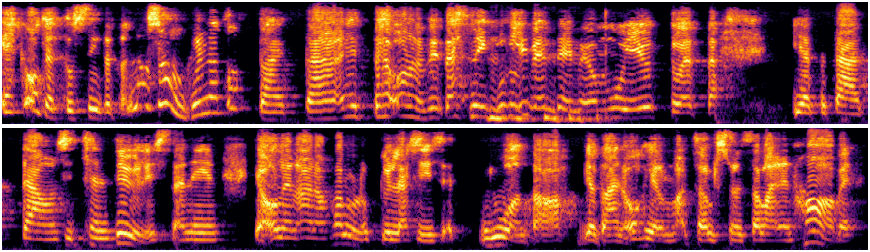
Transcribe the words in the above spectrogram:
ehkä otettu siitä, että no se on kyllä totta, että, että onhan se tässä niin kuin live TV on mun juttu, että, ja että tämä on sitten sen tyylistä. Niin, ja olen aina halunnut kyllä siis että juontaa jotain ohjelmaa, että se olisi sellainen haave,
